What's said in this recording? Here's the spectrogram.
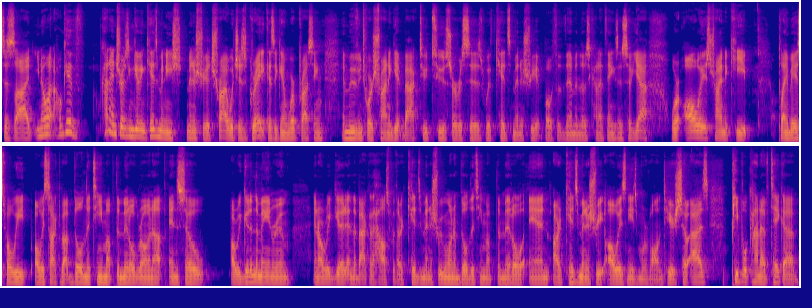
decide, you know what, I'll give kind of interested in giving kids ministry a try, which is great because again, we're pressing and moving towards trying to get back to two services with kids ministry at both of them and those kind of things. And so, yeah, we're always trying to keep playing baseball. We always talked about building the team up the middle growing up. And so, are we good in the main room? And are we good in the back of the house with our kids ministry? We want to build the team up the middle, and our kids ministry always needs more volunteers. So as people kind of take a,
